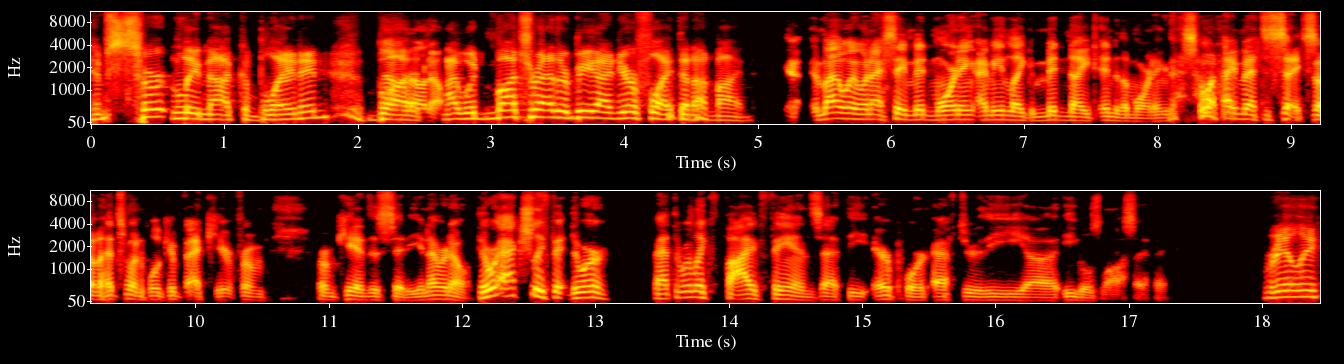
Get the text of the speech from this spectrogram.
am certainly not complaining, but no, no. I would much rather be on your flight than on mine. Yeah. And by the way, when I say mid morning, I mean like midnight into the morning. That's what I meant to say. So that's when we'll get back here from from Kansas City. You never know. There were actually there were Matt. There were like five fans at the airport after the uh, Eagles loss. I think. Really?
